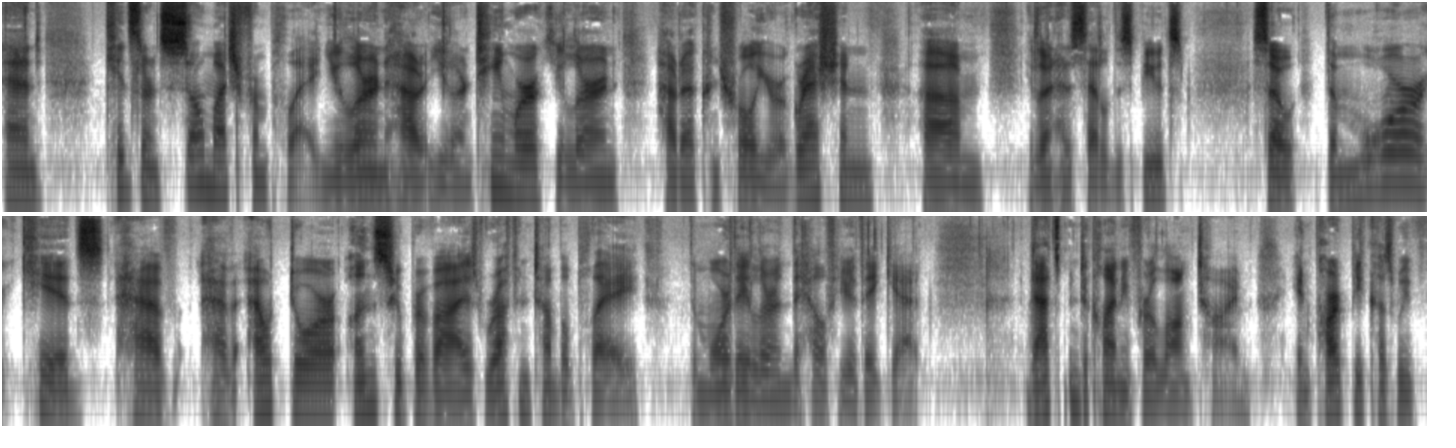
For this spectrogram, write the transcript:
And kids learn so much from play. You learn how to, you learn teamwork. You learn how to control your aggression. Um, you learn how to settle disputes. So the more kids have have outdoor, unsupervised, rough and tumble play, the more they learn, the healthier they get. That's been declining for a long time, in part because we've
